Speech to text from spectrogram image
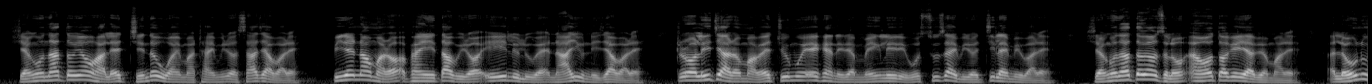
။ရန်ကုန်သား၃ယောက်ဟာလည်းဂျင်းတုပ်ဝိုင်းမှာထိုင်ပြီးတော့စားကြပါတယ်။ပြီးတဲ့နောက်မှာတော့အဖန်ရည်တောက်ပြီးတော့အေးအေးလူလူပဲအနားယူနေကြပါတယ်။ တော်တော်လေးကြာတော့မှပဲကျွေးမွေးအိတ်ခံနေတဲ့ main ကလေးတွေကိုစူးစိုက်ပြီးတော့ကြည့်လိုက်မိပါတယ်။ရန်ကုန်သား၃ယောက်စလုံးအံ့ဩသွားခဲ့ရပြန်ပါတယ်။အလုံးတူ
